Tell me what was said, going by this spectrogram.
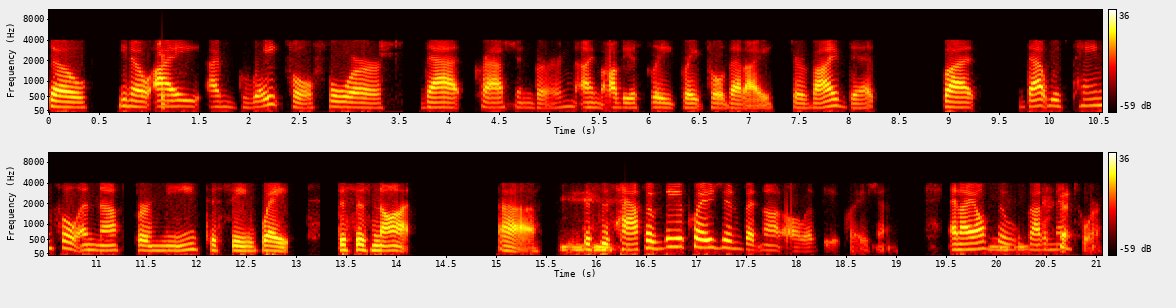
so you know, I I'm grateful for that crash and burn. I'm obviously grateful that I survived it, but that was painful enough for me to see. Wait, this is not. Uh, this is mm-hmm. half of the equation, but not all of the equation. And I also mm-hmm. got a mentor.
